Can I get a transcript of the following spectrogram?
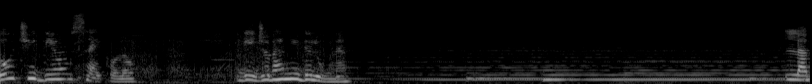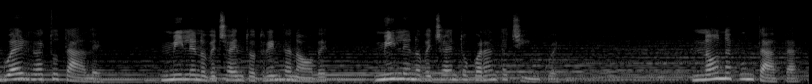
Voci di un secolo di Giovanni De Luna. La guerra totale 1939-1945. Nona puntata.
